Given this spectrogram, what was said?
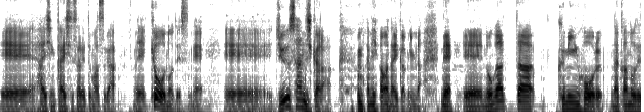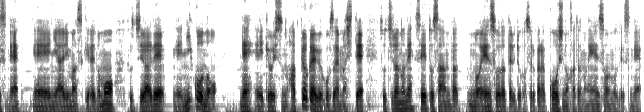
えー、配信開始されてますが、えー、今日のですね、えー、13時から 間に合わないかみんな、ね、えー、野方区民ホール中野ですね、えー、にありますけれども、そちらで、えー、2個のね、教室の発表会がございましてそちらのね生徒さんだの演奏だったりとかそれから講師の方の演奏のですね、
